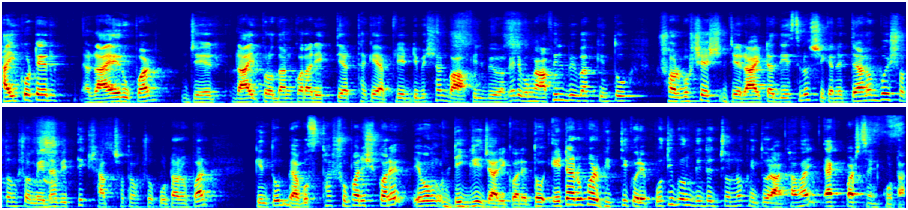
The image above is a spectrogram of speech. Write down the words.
হাইকোর্টের রায়ের উপর যে রায় প্রদান করার এখতিয়ার থাকে অ্যাপ্লিয়েট ডিভিশন বা আপিল বিভাগের এবং আপিল বিভাগ কিন্তু সর্বশেষ যে রায়টা দিয়েছিল সেখানে তিরানব্বই শতাংশ মেধাভিত্তিক, সাত শতাংশ কোটার উপর কিন্তু ব্যবস্থা সুপারিশ করে এবং ডিগ্রি জারি করে। তো এটার উপর ভিত্তি করে প্রতিবন্ধীদের জন্য কিন্তু রাখা হয় এক পার্সেন্ট কোটা।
